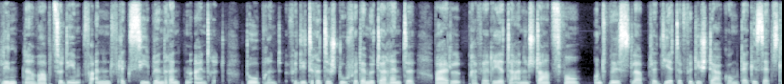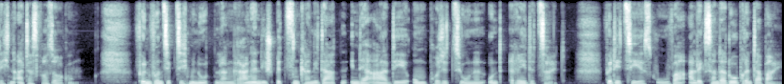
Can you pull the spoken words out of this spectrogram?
Lindner warb zudem für einen flexiblen Renteneintritt, Dobrindt für die dritte Stufe der Mütterrente, Weidel präferierte einen Staatsfonds und Wissler plädierte für die Stärkung der gesetzlichen Altersversorgung. 75 Minuten lang rangen die Spitzenkandidaten in der ARD um Positionen und Redezeit. Für die CSU war Alexander Dobrindt dabei.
